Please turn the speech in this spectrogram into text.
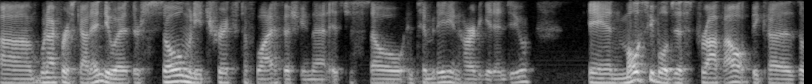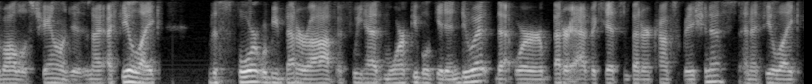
um, when I first got into it, there's so many tricks to fly fishing that it's just so intimidating and hard to get into. And most people just drop out because of all those challenges. And I, I feel like the sport would be better off if we had more people get into it that were better advocates and better conservationists. And I feel like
